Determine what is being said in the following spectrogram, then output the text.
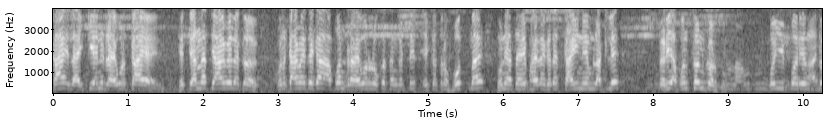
काय लायकी आणि ड्रायव्हर काय आहे. हे त्यांना त्यावेळेला कळ पण काय माहितीये का आपण ड्रायव्हर लोक संघटनेत एकत्र होत नाही म्हणून याचा हे फायदा घेतात. काही नियम लाटले तरी आपण सण करतो. होईपर्यंत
